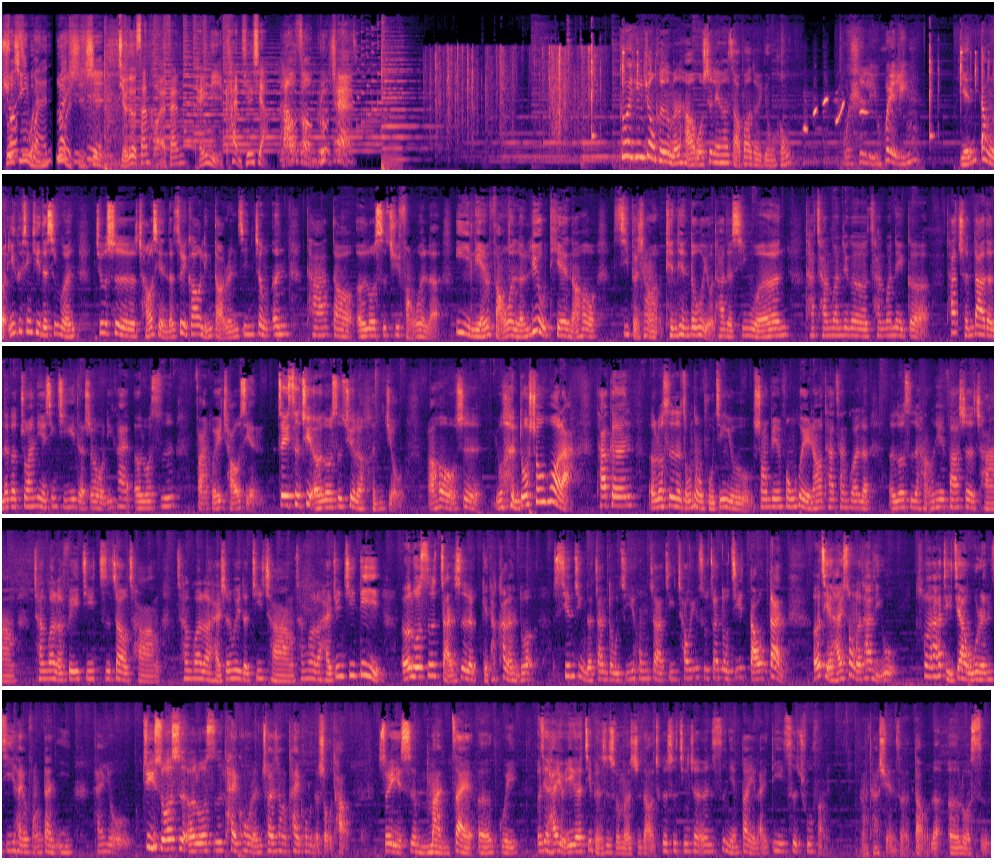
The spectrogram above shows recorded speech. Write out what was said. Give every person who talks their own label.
Speaker 1: 说新闻，论时事，
Speaker 2: 九六三好 FM 陪你看天下。
Speaker 1: 老总 Group Chat，
Speaker 3: 各位听众朋友们好，我是联合早报的永红，
Speaker 4: 我是李慧玲。
Speaker 3: 延宕了一个星期的新闻，就是朝鲜的最高领导人金正恩，他到俄罗斯去访问了，一连访问了六天，然后基本上天天都会有他的新闻，他参观这个，参观那个。他成大的那个专列，星期一的时候离开俄罗斯返回朝鲜。这一次去俄罗斯去了很久，然后是有很多收获啦。他跟俄罗斯的总统普京有双边峰会，然后他参观了俄罗斯的航天发射场，参观了飞机制造厂，参观了海参崴的机场，参观了海军基地。俄罗斯展示了给他看了很多先进的战斗机、轰炸机、超音速战斗机、导弹，而且还送了他礼物。送了他几架无人机，还有防弹衣，还有据说是俄罗斯太空人穿上太空的手套，所以是满载而归。而且还有一个基本是什么？知道这个是金正恩四年半以来第一次出访，然后他选择到了俄罗斯。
